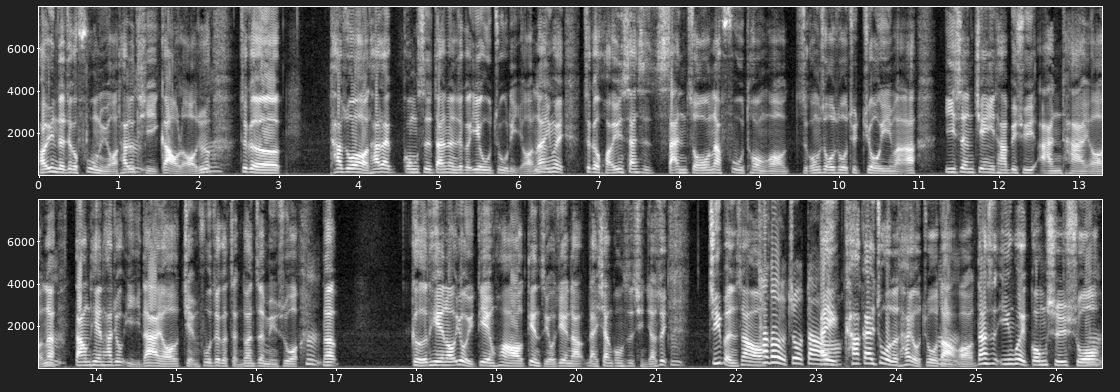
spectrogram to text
怀孕的这个妇女哦，她就提告了哦，就是说这个她说哦，他在公司担任这个业务助理哦，那因为这个怀孕三十三周，那腹痛哦，子宫收缩去就医嘛啊，医生建议他必须安胎哦，那当天他就依赖哦减负这个诊断证明书，那隔天哦又以电话哦电子邮件呢来向公司请假，所以基本上哦，他都有做到，哎，他该做的他有做到哦，但是因为公司说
